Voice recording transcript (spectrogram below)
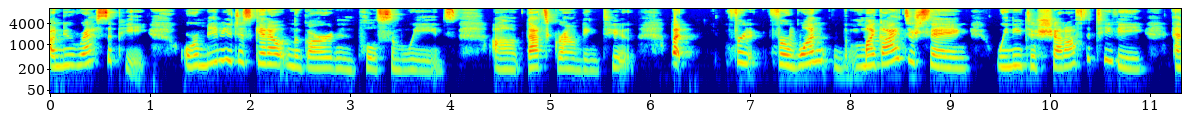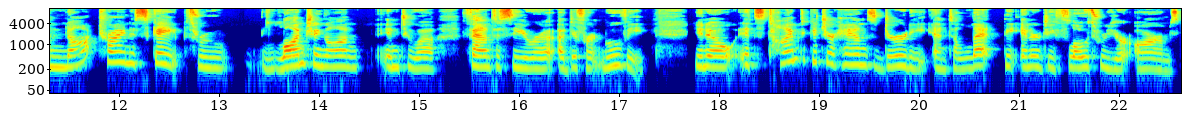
a new recipe, or maybe you just get out in the garden pull some weeds. Uh, that's grounding too. But for for one my guides are saying we need to shut off the TV and not try and escape through launching on into a fantasy or a, a, different movie. You know, it's time to get your hands dirty and to let the energy flow through your arms.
